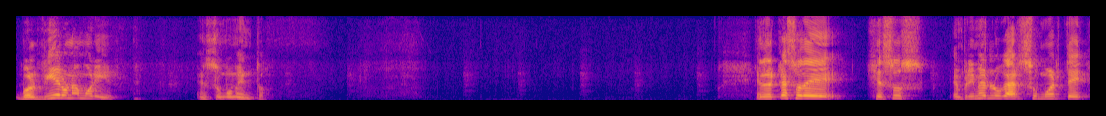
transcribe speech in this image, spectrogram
Volvieron a morir en su momento. En el caso de Jesús, en primer lugar, su muerte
